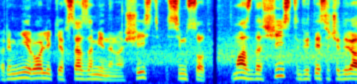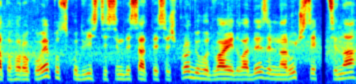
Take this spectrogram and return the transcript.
Ремні, ролики, все замінено. 6700. Mazda 6 2009 року випуску, 270 тисяч пробігу, 2,2 дизель на ручці, ціна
